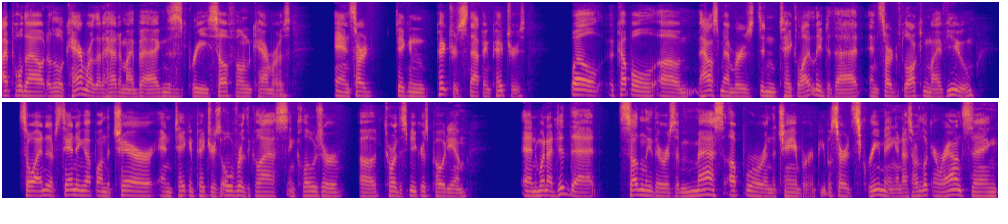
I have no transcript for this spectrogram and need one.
i pulled out a little camera that i had in my bag. And this is pre cell phone cameras and started taking pictures snapping pictures well, a couple um, House members didn't take lightly to that and started blocking my view. So I ended up standing up on the chair and taking pictures over the glass enclosure uh, toward the speaker's podium. And when I did that, suddenly there was a mass uproar in the chamber and people started screaming. And I started looking around saying,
